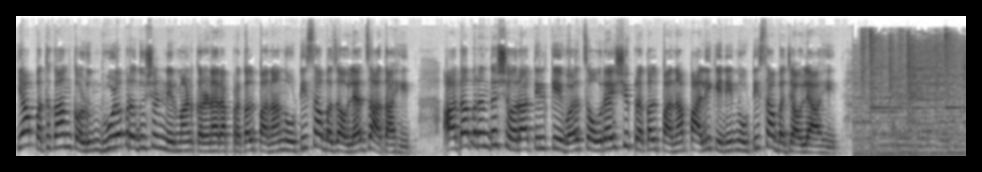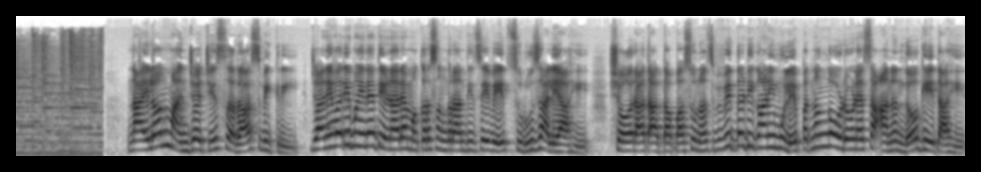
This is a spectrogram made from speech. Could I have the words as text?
या पथकांकडून धूळ प्रदूषण निर्माण करणाऱ्या प्रकल्पांना नोटिसा बजावल्या जात आहेत. आतापर्यंत शहरातील केवळ चौऱ्याऐंशी प्रकल्पांना पालिकेने नोटिसा बजावल्या आहेत. नायलॉन मांजाची सर्रास विक्री. जानेवारी महिन्यात येणाऱ्या मकर संक्रांतीचे वेध सुरू झाले आहे. शहरात आतापासूनच विविध ठिकाणी मुले पतंग उडवण्याचा आनंद घेत आहेत.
